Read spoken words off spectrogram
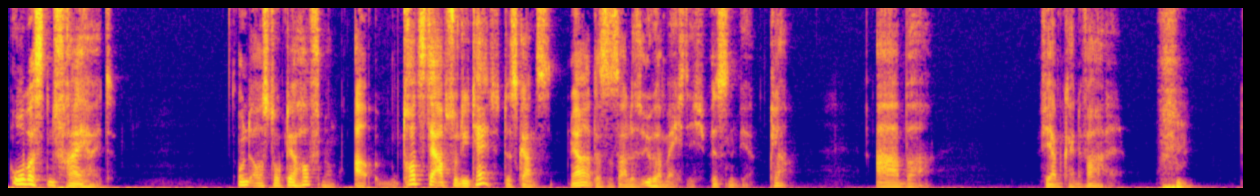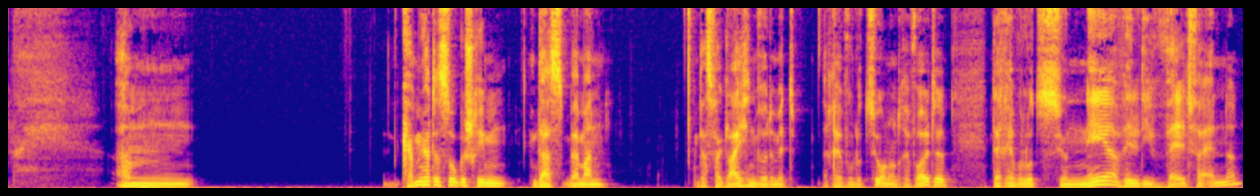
obersten Freiheit und Ausdruck der Hoffnung. Trotz der Absurdität des Ganzen. Ja, das ist alles übermächtig, wissen wir, klar. Aber wir haben keine Wahl. ähm, Camus hat es so geschrieben, dass wenn man das vergleichen würde mit Revolution und Revolte, der Revolutionär will die Welt verändern,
